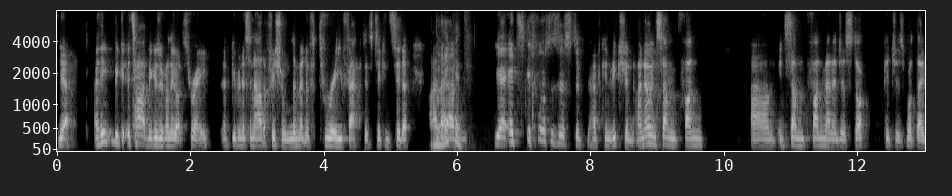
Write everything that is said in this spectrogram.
Yeah, I think it's hard because we've only got three. They've given us an artificial limit of three factors to consider. I but, like um, it. Yeah, it's it forces us to have conviction. I know in some fund, um, in some fund manager stock pitches, what they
